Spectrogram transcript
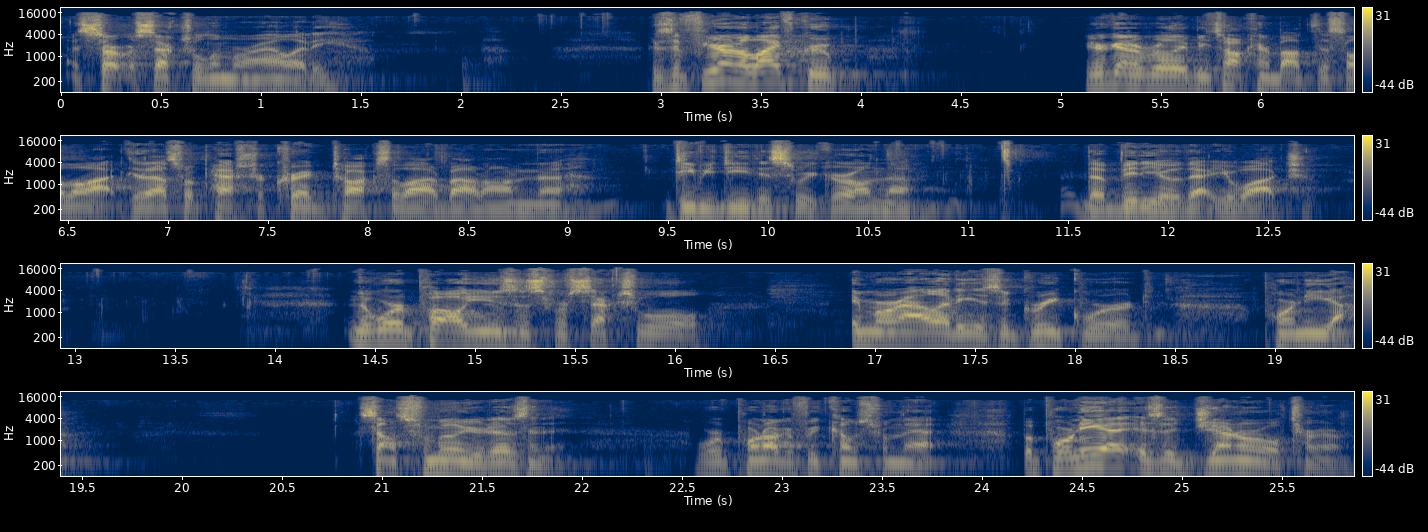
Let's start with sexual immorality. Because if you're in a life group, you're going to really be talking about this a lot, because that's what Pastor Craig talks a lot about on the DVD this week or on the, the video that you watch. The word Paul uses for sexual immorality is a Greek word, porneia. Sounds familiar, doesn't it? The word pornography comes from that. But porneia is a general term.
